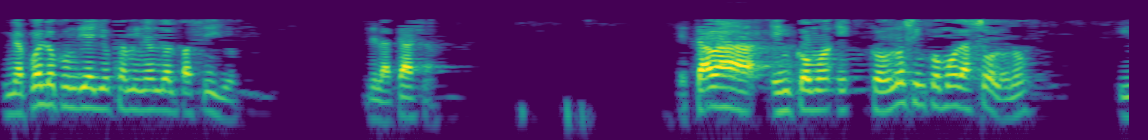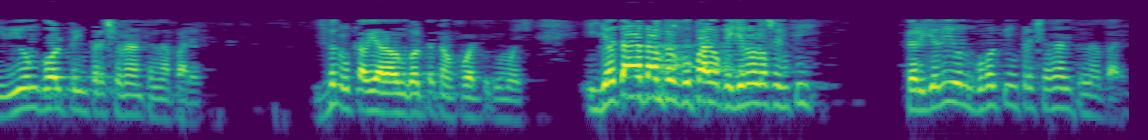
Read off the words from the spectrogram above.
Y me acuerdo que un día yo caminando al pasillo de la casa, estaba con uno se incomoda solo, ¿no? Y dio un golpe impresionante en la pared. Yo nunca había dado un golpe tan fuerte como ese. Y yo estaba tan preocupado que yo no lo sentí. Pero yo di un golpe impresionante en la pared.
